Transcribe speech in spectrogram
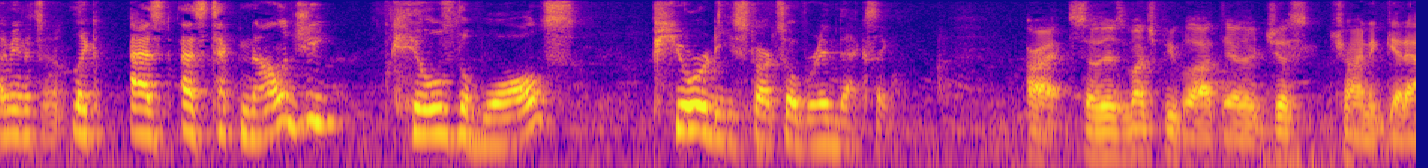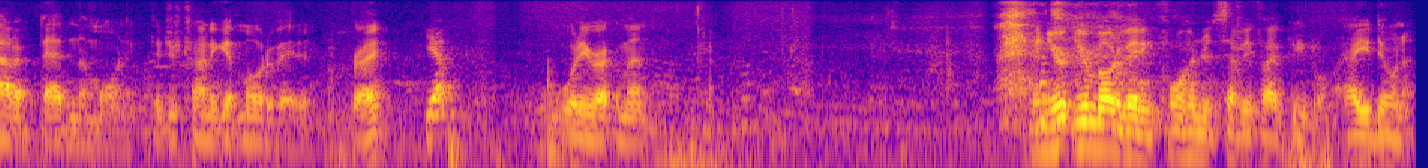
I mean, it's Yeah. like as as technology kills the walls, purity starts over indexing. all right. So there's a bunch of people out there. They're just trying to get out of bed in the morning. They're just trying to get motivated, right? Yep. What do you recommend? And you're, you're motivating 475 people. How are you doing it?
